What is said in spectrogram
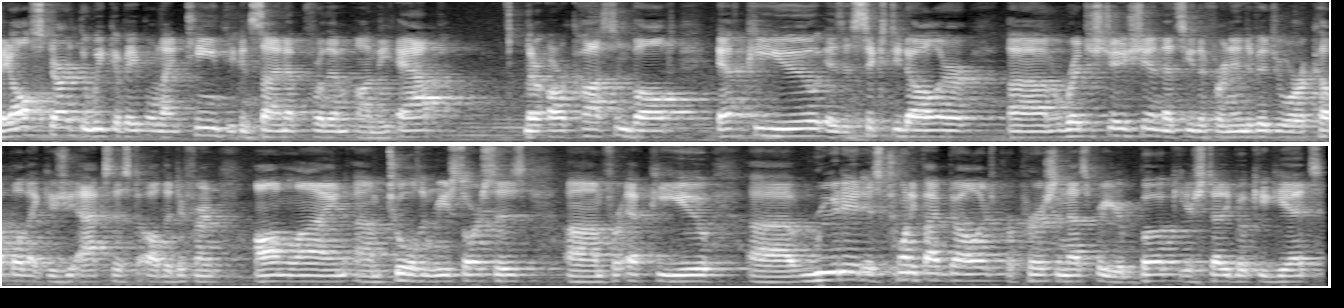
They all start the week of April 19th. You can sign up for them on the app. There are costs involved. FPU is a $60 um, registration. That's either for an individual or a couple. That gives you access to all the different online um, tools and resources um, for FPU. Uh, Rooted is $25 per person. That's for your book, your study book you get,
